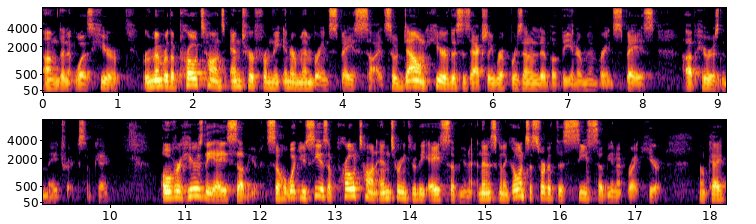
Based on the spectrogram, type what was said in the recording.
um, than it was here. Remember, the protons enter from the intermembrane space side. So down here, this is actually representative of the intermembrane space. Up here is the matrix, okay? Over here's the A subunit. So what you see is a proton entering through the A subunit, and then it's going to go into sort of this C subunit right here. Okay,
